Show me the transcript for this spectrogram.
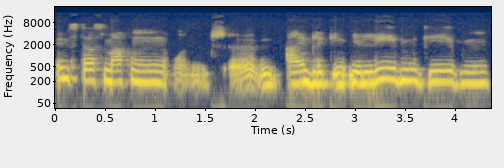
Instas machen und äh, Einblick in ihr Leben geben.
